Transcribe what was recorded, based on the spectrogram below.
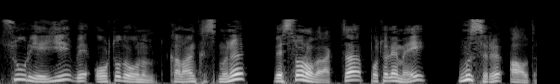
Suriye'yi ve Orta Doğu'nun kalan kısmını ve son olarak da Ptolemey Mısır'ı aldı.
